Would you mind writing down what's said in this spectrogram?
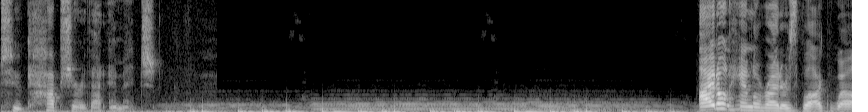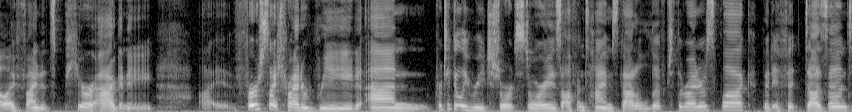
to capture that image. I don't handle writer's block well. I find it's pure agony. First, I try to read, and particularly read short stories. Oftentimes, that'll lift the writer's block, but if it doesn't,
